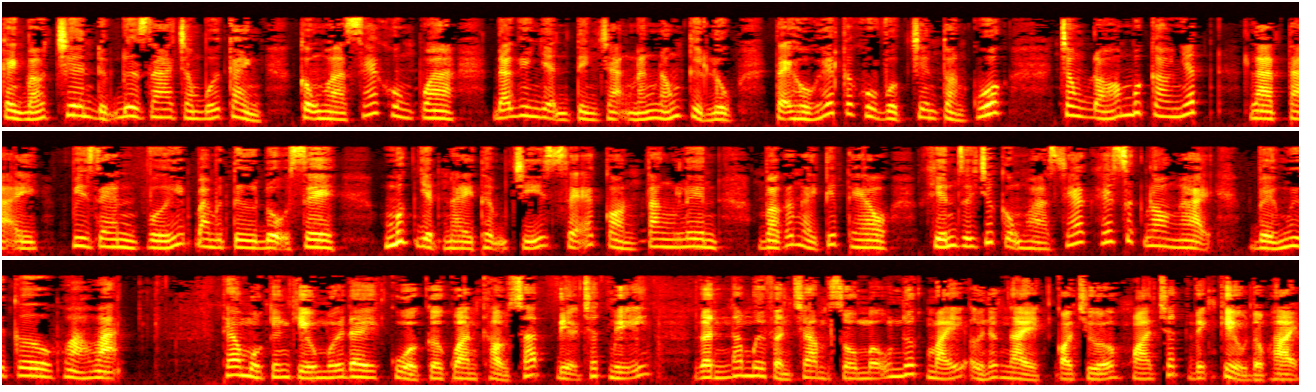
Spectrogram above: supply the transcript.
Cảnh báo trên được đưa ra trong bối cảnh Cộng hòa Séc hôm qua đã ghi nhận tình trạng nắng nóng kỷ lục tại hầu hết các khu vực trên toàn quốc, trong đó mức cao nhất là tại Vizen với 34 độ C. Mức nhiệt này thậm chí sẽ còn tăng lên vào các ngày tiếp theo, khiến giới chức Cộng hòa Séc hết sức lo ngại về nguy cơ hỏa hoạn. Theo một nghiên cứu mới đây của cơ quan khảo sát địa chất Mỹ, gần 50% số mẫu nước máy ở nước này có chứa hóa chất vĩnh cửu độc hại,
